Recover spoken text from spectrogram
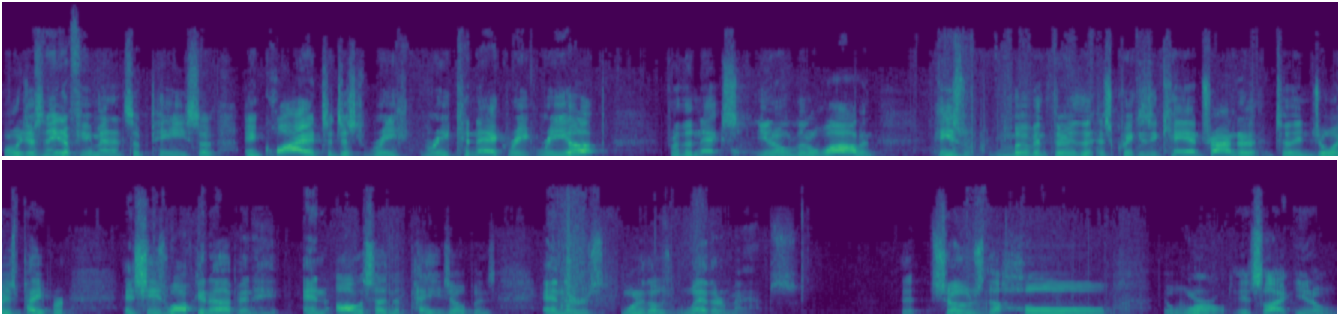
But we just need a few minutes of peace and quiet to just re, reconnect, re, re up for the next, you know, little while. And he's moving through the, as quick as he can, trying to, to enjoy his paper. And she's walking up, and, he, and all of a sudden the page opens, and there's one of those weather maps that shows the whole world. It's like, you know,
